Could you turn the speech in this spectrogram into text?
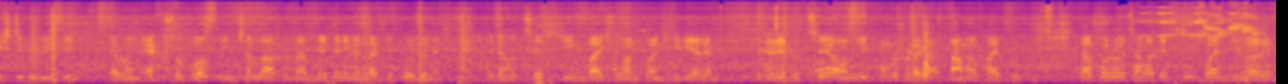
এসটিপিবিসি এবং একশো কোস ইনশাল্লাহ আপনারা মেপে নেবেন লাগবে প্রয়োজনে। এটা হচ্ছে তিন বাইশ one point three R M এটা রেট হচ্ছে অনলি পনেরোশো টাকা তামা ফায়ার প্রুফ তারপর রয়েছে আমাদের two point zero R M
